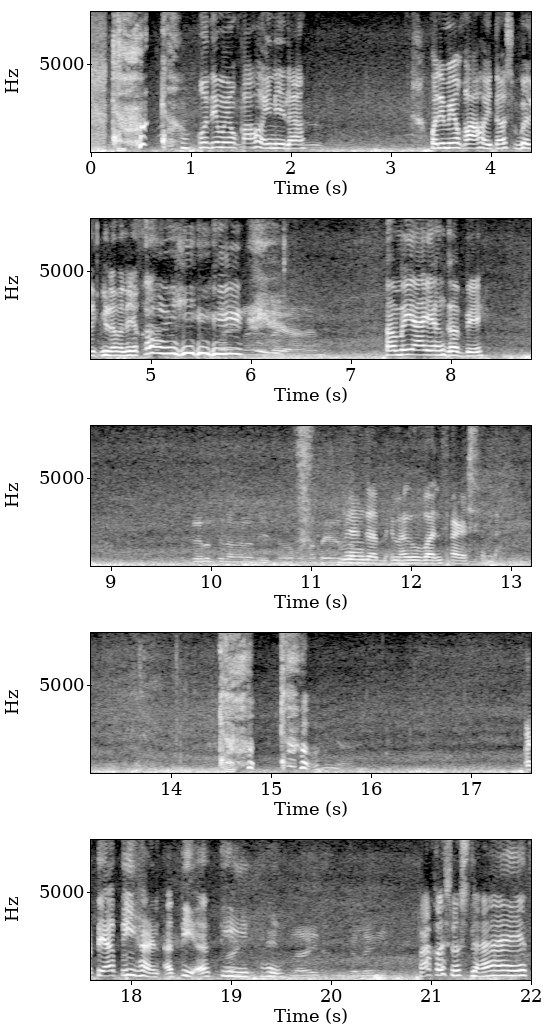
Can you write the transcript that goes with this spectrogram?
Kunin mo yung kahoy nila. Kunin mo yung kahoy, tapos balik ko naman yung kahoy. Ayan. Mamaya yung gabi. Meron silang ano dito, pamatay ng Mamayang gabi, mag-bonfire sila. Ati-atihan, ati-atihan. light. Galing. Ah, Christmas light.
